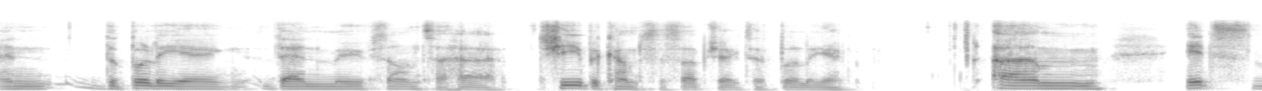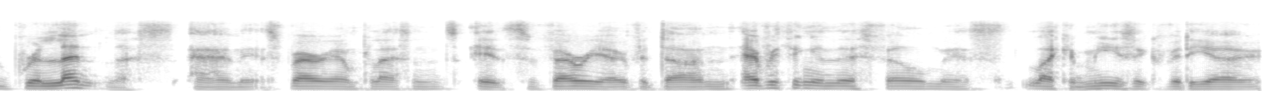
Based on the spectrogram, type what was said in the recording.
and the bullying then moves on to her. She becomes the subject of bullying. Um, it's relentless and it's very unpleasant. It's very overdone. Everything in this film is like a music video.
